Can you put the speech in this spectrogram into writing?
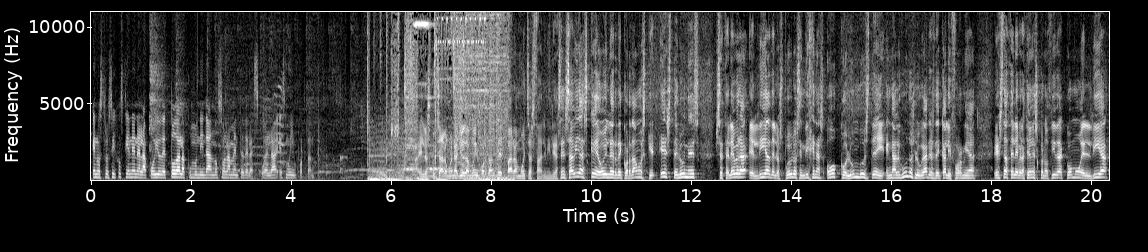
que nuestros hijos tienen el apoyo de toda la comunidad, no solamente de la escuela, es muy importante. Ahí lo escucharon, una ayuda muy importante para muchas familias. En Sabías que hoy les recordamos que este lunes se celebra el Día de los Pueblos Indígenas o Columbus Day. En algunos lugares de California esta celebración es conocida como el Día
